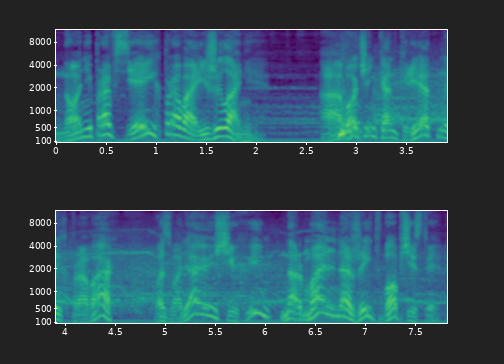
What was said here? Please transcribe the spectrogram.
но не про все их права и желания, а об очень конкретных правах, позволяющих им нормально жить в обществе.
